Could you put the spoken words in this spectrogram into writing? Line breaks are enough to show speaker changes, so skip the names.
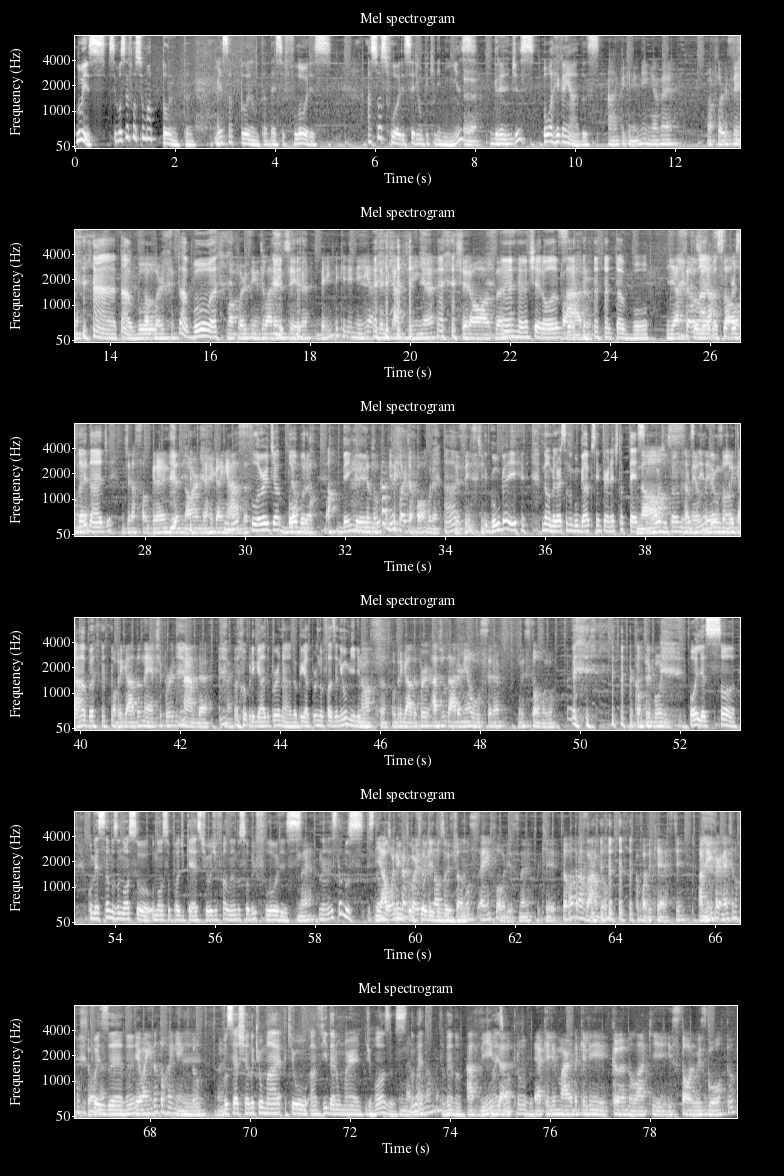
Luiz, se você fosse uma planta e essa planta desse flores, as suas flores seriam pequenininhas,
É.
grandes ou arreganhadas?
Ai, pequenininha, né? Uma florzinha.
Ah, tá
Uma
boa.
florzinha.
Tá boa.
Uma florzinha de laranjeira, bem pequenininha, delicadinha, cheirosa,
Aham, cheirosa.
claro.
tá bom.
Ser um
Claro, com a sua
girassol,
personalidade.
Né? Um girassol grande, enorme,
Uma
arreganhado.
flor de abóbora. Bem grande.
Eu nunca vi flor de abóbora.
Ah,
Existe?
Google aí. Não, melhor você não googar porque sua internet tá péssima
Nossa,
hoje, então é melhor você nem abrir
Deus,
uma outra
obrigado. Obrigado, net, por nada. né?
Obrigado por nada. Obrigado por não fazer nem o mínimo.
Nossa, obrigado por ajudar a minha úlcera no estômago. por contribuir.
Olha só, começamos o nosso, o nosso podcast hoje falando sobre flores.
Né?
Né? Estamos, estamos
E a única coisa que nós
hoje, né?
estamos é em flores, né? Porque estamos atrasados com o podcast. A minha internet não funciona.
Pois é, né?
Eu ainda tô ranhento. né?
Você achando que o mar, que o, a vida era um mar de rosas?
Não,
Não,
não,
é,
não, não.
tá vendo?
A vida
Mais uma prova.
é aquele mar daquele cano lá que estoura o esgoto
